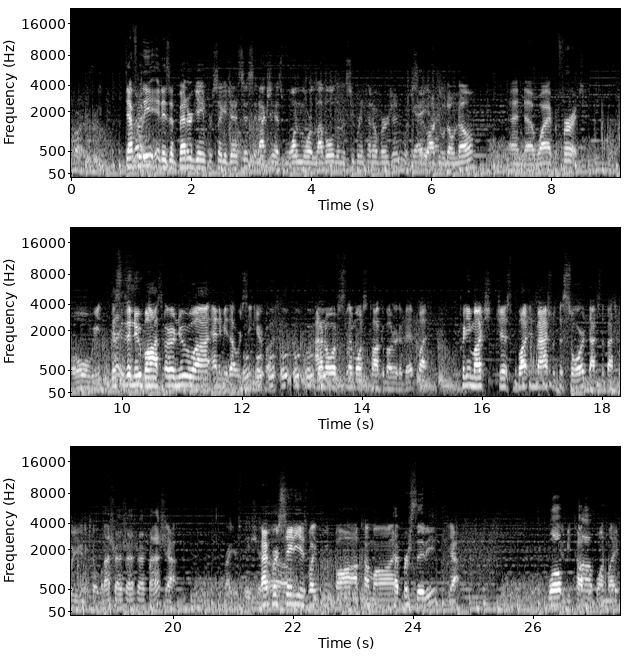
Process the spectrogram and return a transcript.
course, of course. Definitely, it is a better game for Sega Genesis. It actually has one more level than the Super Nintendo version, which Yeah, a lot of people don't know, and uh, why I prefer it. Oh, we. This Nice. is a new boss or a new uh, enemy that we're Ooh, seeing here, ooh, folks. ooh, ooh, ooh, I don't know if Slim wants to talk about it a bit, but pretty much just button mash with the sword. That's the best way you're gonna kill them. Mash, mash, mash, mash, mash. Yeah. Ride your spaceship. Pepper Uh, City is like, oh come on. Pepper City. Yeah. Well, Gonna be tough uh, with one life.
